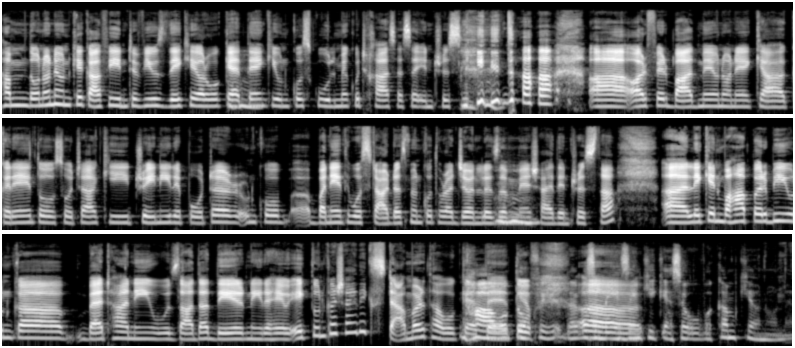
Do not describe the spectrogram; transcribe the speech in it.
हम दोनों ने उनके काफ़ी इंटरव्यूज़ देखे और वो कहते हैं कि उनको स्कूल में कुछ खास ऐसा इंटरेस्ट नहीं था। आ, और फिर बाद में उन्होंने क्या करें तो सोचा कि ट्रेनी रिपोर्टर उनको बने थे वो स्टार्डस में उनको थोड़ा जर्नलिज्म में शायद इंटरेस्ट था। आ, लेकिन वहाँ पर भी उनका बैठा नहीं वो ज़्यादा देर नहीं रहे। एक तो उनका शायद एक स्टैमर था वो कहते हाँ हैं तो कि कैसे ओवरकम किया उन्होंने.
